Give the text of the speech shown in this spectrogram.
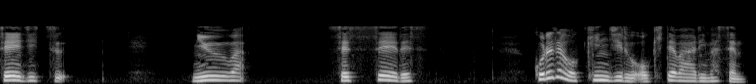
誠実入和節制です。これらを禁じる掟はありません。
